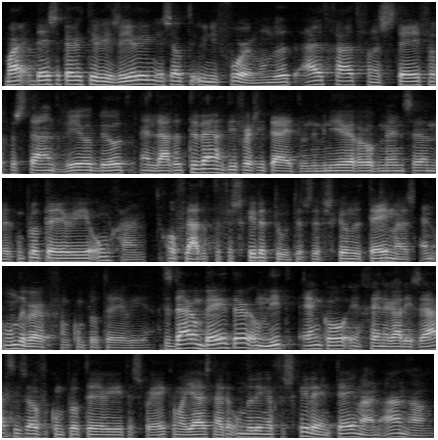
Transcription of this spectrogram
Maar deze karakterisering is ook te uniform, omdat het uitgaat van een stevig bestaand wereldbeeld en laat het te weinig diversiteit toe, de manieren waarop mensen met complottheorieën omgaan. Of laat het de verschillen toe tussen de verschillende thema's en onderwerpen van complottheorieën. Het is daarom beter om niet enkel in generalisaties over complottheorieën te spreken, maar juist naar de onderlinge verschillen in thema en aanhang.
